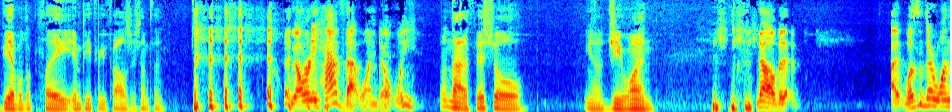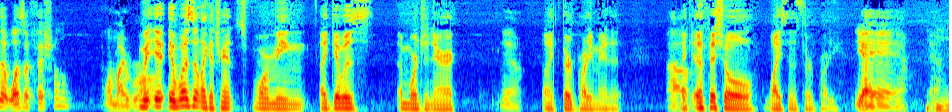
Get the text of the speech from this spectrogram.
be able to play MP3 files or something. We already have that one, don't we? Well, not official, you know, G one. No, but I, wasn't there one that was official? Or am I I wrong? mean, it, it wasn't like a transforming. Like it was a more generic, yeah. like third party made it, Oh, like okay. official licensed third party. yeah, yeah, yeah, yeah. yeah.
